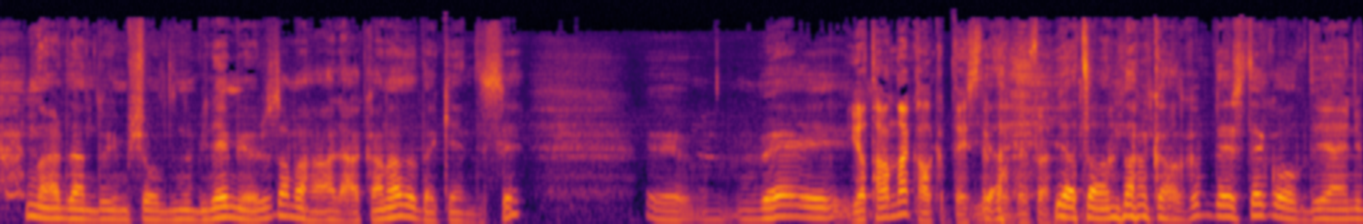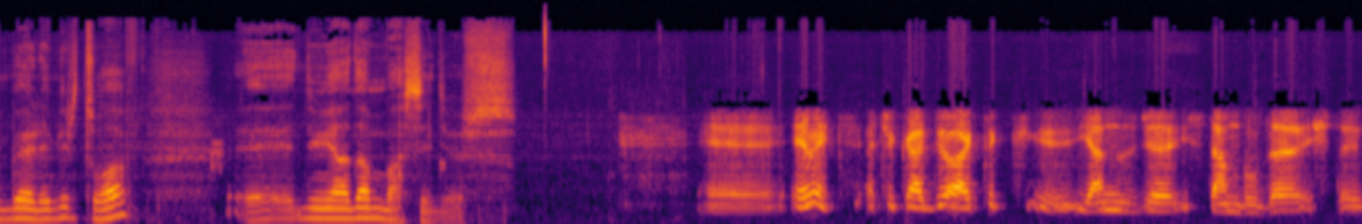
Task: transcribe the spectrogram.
Nereden duymuş olduğunu bilemiyoruz ama hala Kanada'da kendisi. E, ve yatağından kalkıp destek ya, oldu efendim. Yatağından kalkıp destek oldu. Yani böyle bir tuhaf e, dünyadan bahsediyoruz. Evet, Açık Radyo artık e, yalnızca İstanbul'da işte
